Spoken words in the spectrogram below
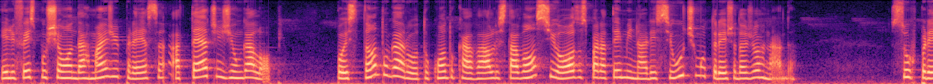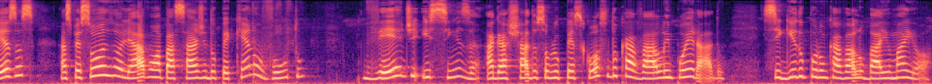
ele fez Puxão andar mais depressa até atingir um galope, pois tanto o garoto quanto o cavalo estavam ansiosos para terminar esse último trecho da jornada. Surpresas, as pessoas olhavam a passagem do pequeno vulto verde e cinza agachado sobre o pescoço do cavalo empoeirado, seguido por um cavalo baio maior.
